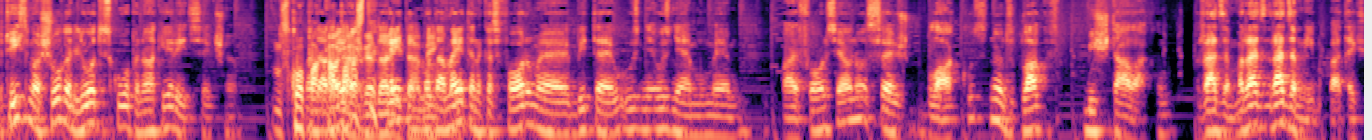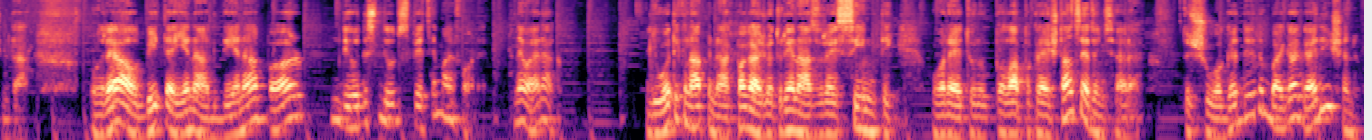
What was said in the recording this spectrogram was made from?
bet īstenībā šogad ļoti skopi nāk ierīces iekšā. Mums kopā kā parasti. gada arī tā bija. tā meitene, kas formē bitē uzņē, uzņēmumiem iPhone jaunos, sēž blakus, nu, tas blakus bišķi tālāk, nu, redzam, redz, redzamībā, teiksim tā. Un reāli bitē ienāk dienā par 20, 25 iPhone. Nevairāk. Ļoti knapi nāk. Pagājušajā gadā tur ienāca uzreiz simti un varēja tur pa labi pakrējuši tancēt viņus vērā. Tad šogad ir baigā gaidīšana.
